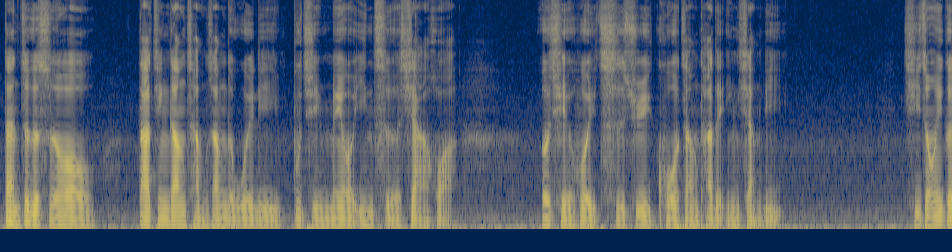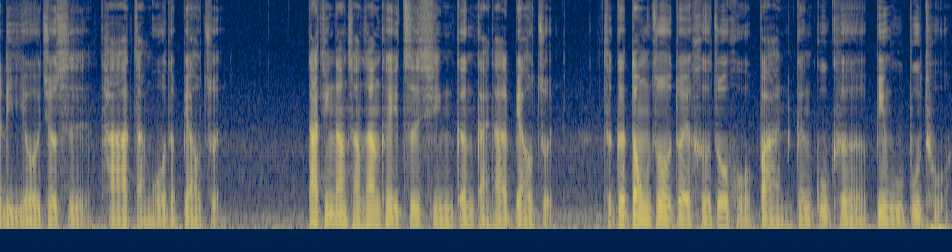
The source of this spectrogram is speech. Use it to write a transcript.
但这个时候，大金刚厂商的威力不仅没有因此而下滑。而且会持续扩张它的影响力。其中一个理由就是它掌握的标准。大金刚厂商可以自行更改它的标准，这个动作对合作伙伴跟顾客并无不妥，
